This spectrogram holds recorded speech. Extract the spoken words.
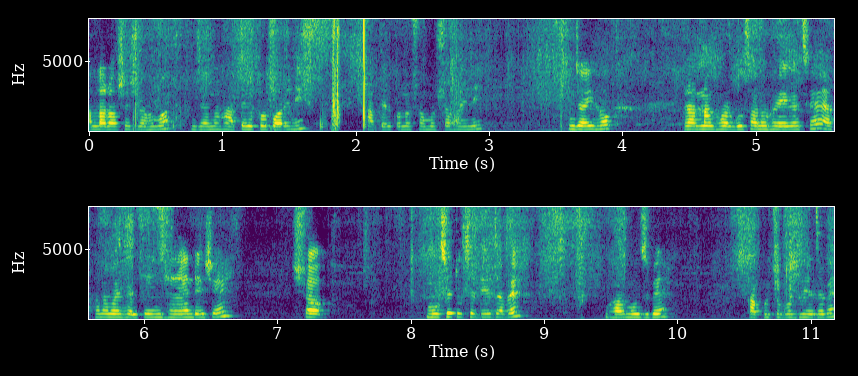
আল্লাহর অশেষ রহমত, যেন হাতের উপর পড়েনি, হাতের কোনো সমস্যা হয়নি। যাই হোক, রান্নাঘর গুছানো হয়ে গেছে, এখন আমার হেল্পিং হ্যান্ড এসে সব মুছে টুছে দিয়ে যাবে, ঘর মুছবে, কাপড় চোপড় ধুয়ে যাবে।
